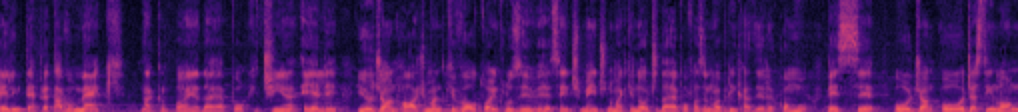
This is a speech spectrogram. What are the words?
Ele interpretava o Mac na campanha da Apple, que tinha ele e o John Hodgman, que voltou inclusive recentemente numa keynote da Apple fazendo uma brincadeira como PC. O, John, o Justin Long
